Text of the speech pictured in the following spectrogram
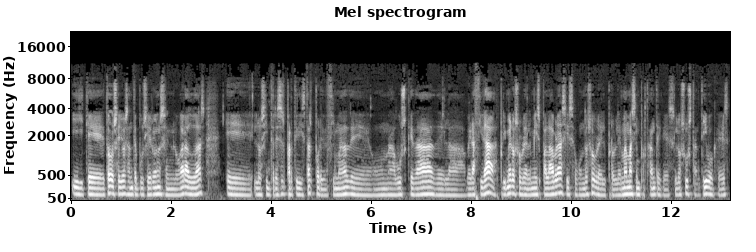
y que todos ellos antepusieron sin lugar a dudas eh, los intereses partidistas por encima de una búsqueda de la veracidad, primero sobre mis palabras y segundo sobre el problema más importante que es lo sustantivo, que es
